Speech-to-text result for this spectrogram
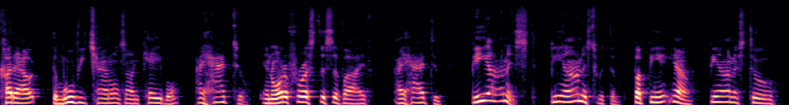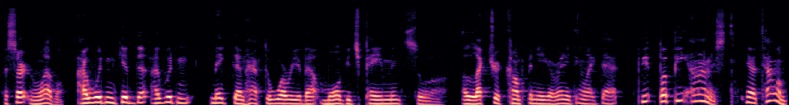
cut out the movie channels on cable. I had to. In order for us to survive, I had to. Be honest. Be honest with them. But be you know, be honest to a certain level. I wouldn't give them I wouldn't make them have to worry about mortgage payments or electric company or anything like that. But be honest. You know, tell them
